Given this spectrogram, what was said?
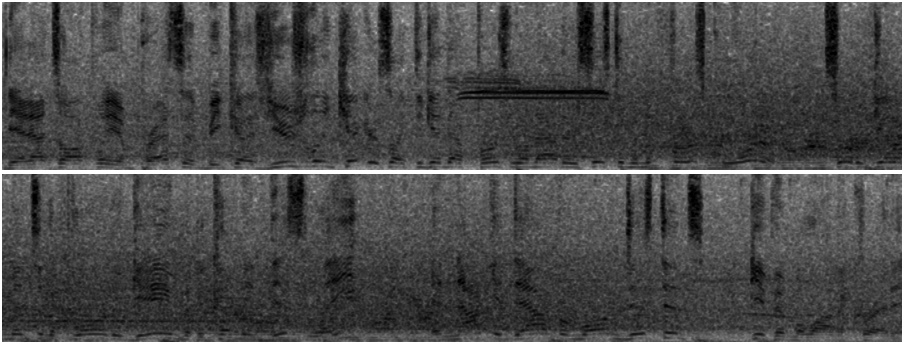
Yeah, that's awfully impressive because usually kickers like to get that first one out of their system in the first quarter, sort of get them into the flow of the game, but to come in this late and knock it down from long distance, give him a lot of credit.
